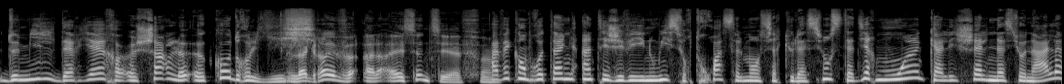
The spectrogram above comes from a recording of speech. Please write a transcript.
2000 derrière euh, Charles euh, Caudrelier. La grève à la SNCF. Avec en Bretagne un TGV inouï sur trois seulement en circulation, c'est-à-dire moins qu'à l'échelle nationale,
